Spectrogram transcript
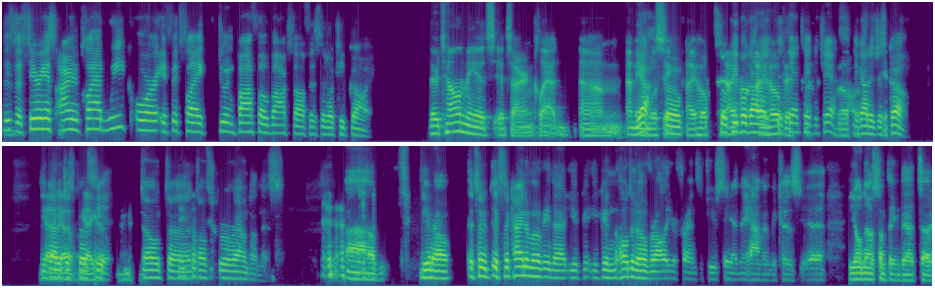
This is a serious ironclad week, or if it's like doing boffo box office, it'll keep going. They're telling me it's it's ironclad. Um, I mean, Yeah, we'll see. so- I hope So I- people I gotta hope they it- can't take a chance. well, they gotta just yeah. go. You Yeah, gotta go. just go Yeah, see go. it. Don't uh, don't screw around on this. um, you know, it's a it's the kind of movie that you you can hold it over all your friends if you've seen it and they haven't because uh, you'll know something that uh,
